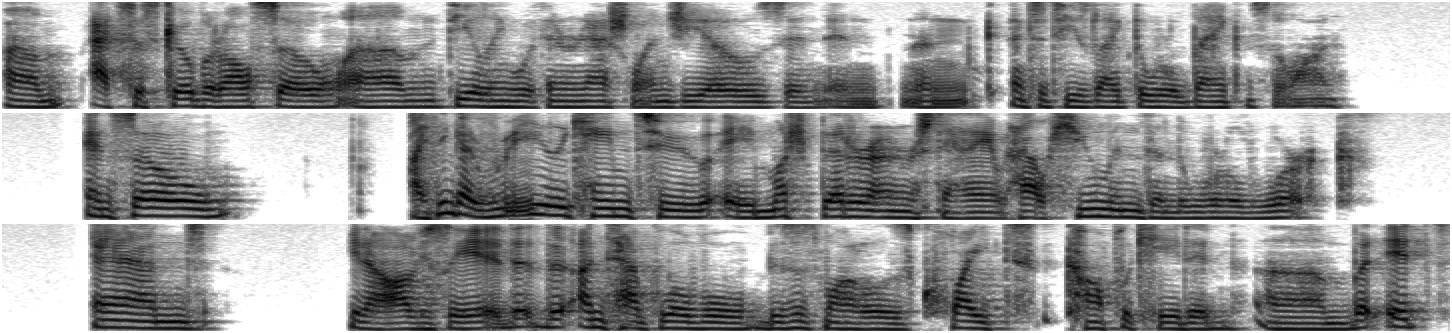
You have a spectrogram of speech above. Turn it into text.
um, at Cisco, but also um, dealing with international NGOs and, and, and entities like the World Bank and so on. And so I think I really came to a much better understanding of how humans and the world work. And you know, obviously the, the, untapped global business model is quite complicated, um, but it's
